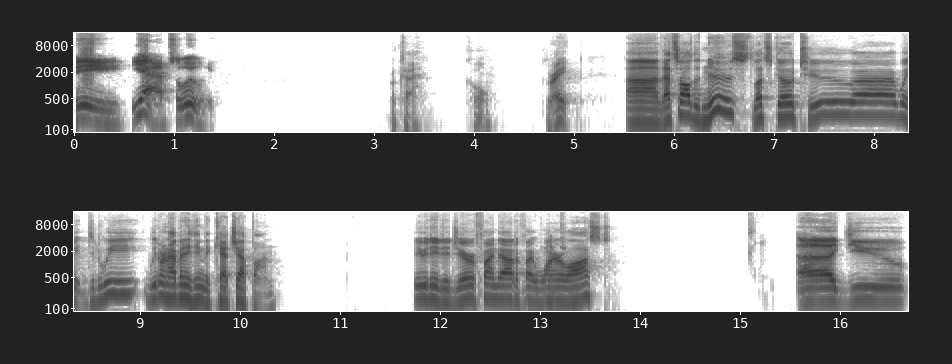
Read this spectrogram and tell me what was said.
B, yeah, absolutely. Okay, cool, great. Uh, that's all the news. Let's go to. Uh, wait, did we? We don't have anything to catch up on. BBD, did you ever find out if I won or lost? Uh, you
